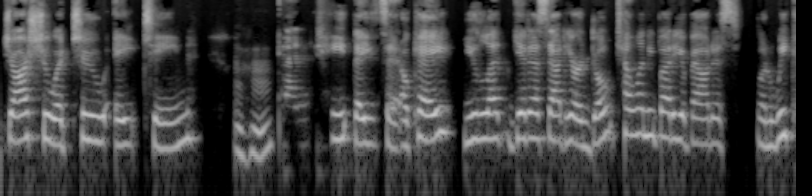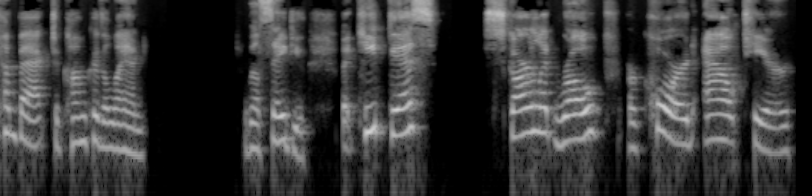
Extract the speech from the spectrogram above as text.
Joshua 2 18. Mm-hmm. And he, they said, okay, you let, get us out here and don't tell anybody about us. When we come back to conquer the land, we'll save you. But keep this scarlet rope or cord out here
